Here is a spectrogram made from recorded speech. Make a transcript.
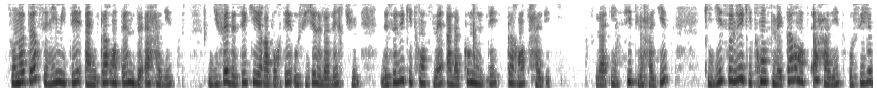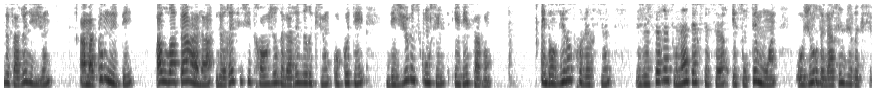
Son auteur s'est limité à une quarantaine de hadiths, du fait de ce qui est rapporté au sujet de la vertu de celui qui transmet à la communauté 40 hadiths. Là, il cite le hadith qui dit Celui qui transmet 40 hadiths au sujet de sa religion à ma communauté Allah Ta'ala le ressuscitera au jour de la résurrection aux côtés des jurisconsultes et des savants. Et dans une autre version, je serai son intercesseur et son témoin au jour de la résurrection.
